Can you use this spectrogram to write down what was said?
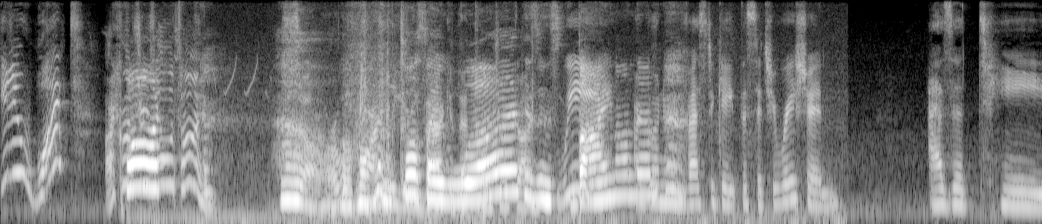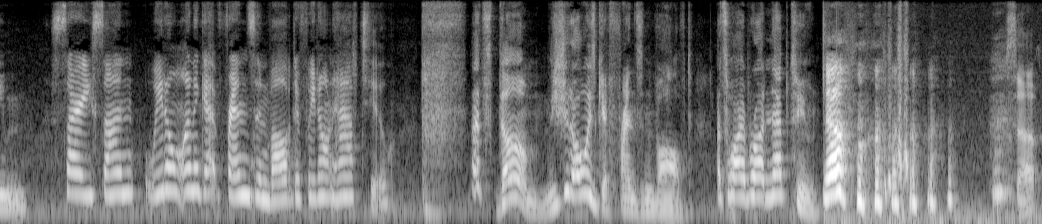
You do what? I climb trees all the time. So, are we finally I getting was back like, at that torture what? guy? Is We spying on are going to investigate the situation as a team. Sorry, Sun. We don't want to get friends involved if we don't have to. That's dumb. You should always get friends involved. That's why I brought Neptune. No. What's up?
